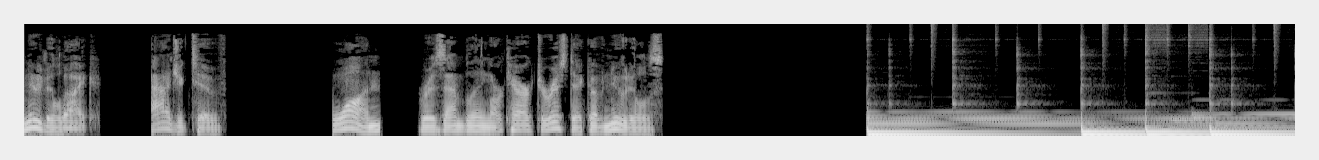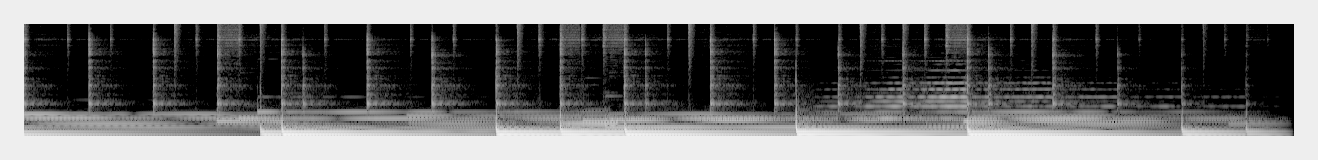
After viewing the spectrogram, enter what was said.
Noodle-like. Adjective. 1. Resembling or characteristic of noodles.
